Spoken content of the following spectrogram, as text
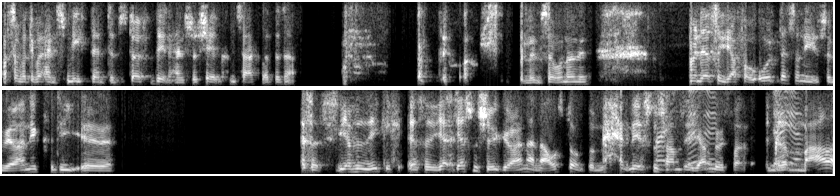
Og så var det var hans mest, den, den største del af hans sociale kontakt, var det der. det var simpelthen så underligt. Men altså, jeg får ondt af sådan en som Jørgen, ikke? Fordi, øh, altså, jeg ved ikke, altså, jeg, jeg synes jo ikke, Jørgen er en afstumpet mand. Jeg synes, Nej, ham, det jeg mødte, var Ja, ja, meget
